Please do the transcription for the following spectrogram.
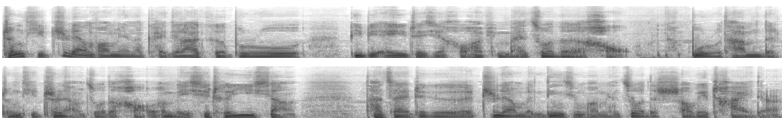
整体质量方面呢，凯迪拉克不如 BBA 这些豪华品牌做得好，不如他们的整体质量做得好。美系车一向它在这个质量稳定性方面做的稍微差一点儿。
